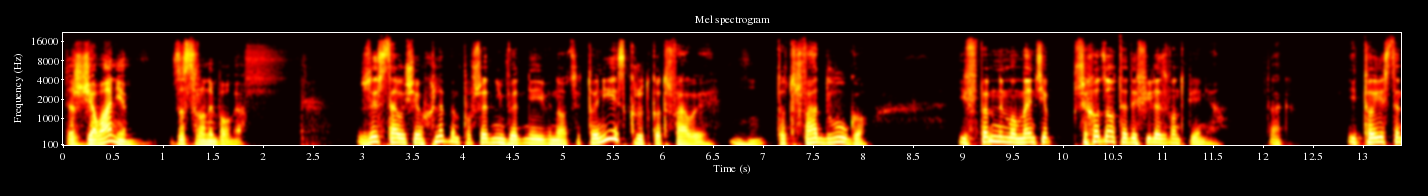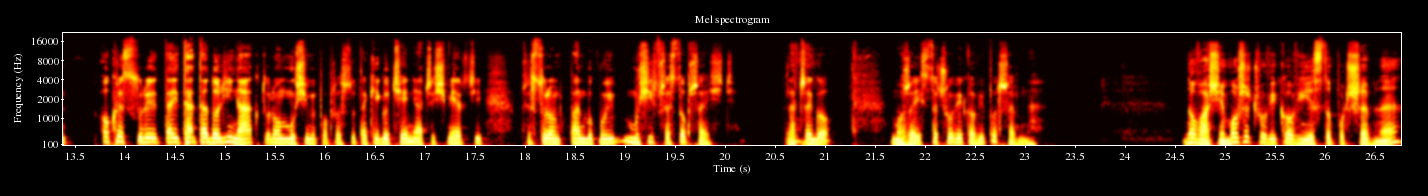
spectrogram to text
też działaniem ze strony Boga. Łzy stały się chlebem powszednim we dnie i w nocy. To nie jest krótkotrwały, mhm. to trwa długo. I w pewnym momencie przychodzą wtedy chwile zwątpienia. Tak. I to jest ten okres, który, ta, ta, dolina, którą musimy po prostu takiego cienia czy śmierci, przez którą Pan Bóg mówi, musisz przez to przejść. Dlaczego? Mhm. Może jest to człowiekowi potrzebne. No właśnie, może człowiekowi jest to potrzebne,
